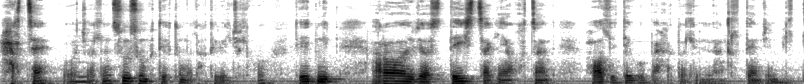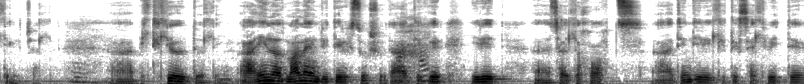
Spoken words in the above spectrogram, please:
харцай ууж болно. Сүүсүүн бүтээгдэхүүн болох тэрэлж болохгүй. Тэгэд нэг 12-оос дээш цагийн хугацаанд хоол идээгүй байхад бол энэ хангалттай хэмжээнд бэлтлээ гэж болно. А бэлтгэлийн хувьд бол юм. А энэ бол манай эмнэлэг дээр гэсэн үг шүү. А тэгэхээр ирээд солих хувцс, а тэнд хэрэглэгдэх салфетэг,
